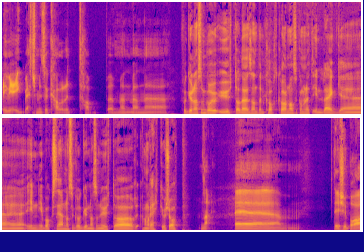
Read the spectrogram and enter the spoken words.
Jeg, jeg vet ikke om jeg skal kalle det tabbe, men, men uh... For Gunnarsson går jo ut, og det er sant, en kort corner, så kommer det et innlegg uh, inn i boks igjen, og så går Gunnarsson ut, og han rekker jo ikke opp. Nei. Uh, det er ikke bra,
